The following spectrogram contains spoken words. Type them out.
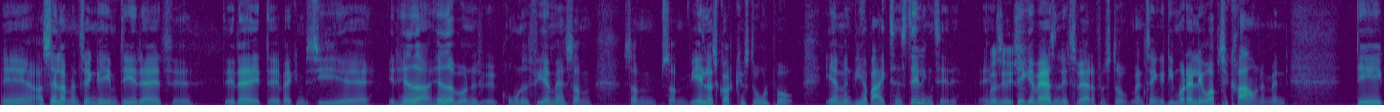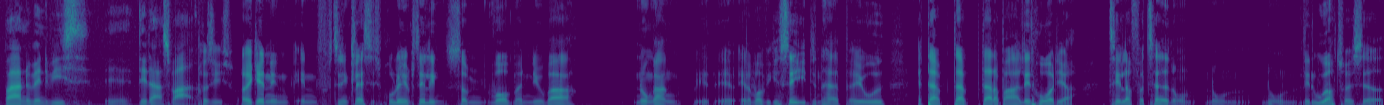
Øh, og selvom man tænker, jamen det er da et, øh, det er da et, øh, hvad kan man sige, øh, et hæder, hædervundet kronet firma, som, som, som vi ellers godt kan stole på, jamen vi har bare ikke taget stilling til det. Og Præcis. det kan være sådan lidt svært at forstå. Man tænker, de må da leve op til kravene, men det er ikke bare nødvendigvis øh, det, der er svaret. Præcis. Og igen en, en fuldstændig klassisk problemstilling, som, hvor man jo bare nogle gange, øh, eller hvor vi kan se i den her periode, at der, der, der er der bare lidt hurtigere til at få taget nogle, nogle, nogle lidt uautoriserede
